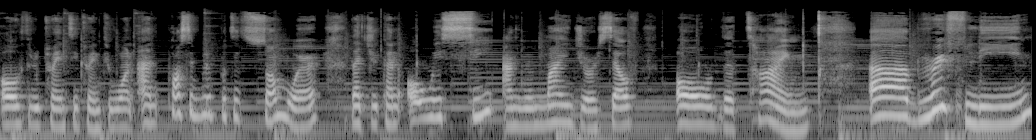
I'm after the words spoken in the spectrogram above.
all through 2021 and possibly put it somewhere that you can always see and remind yourself all the time. Uh, briefly,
